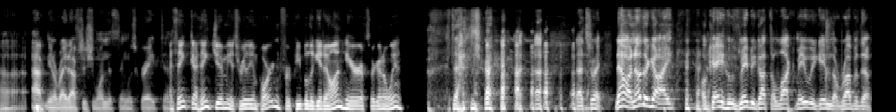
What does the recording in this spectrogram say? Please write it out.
uh, you know, right after she won this thing was great. I think, I think, Jimmy, it's really important for people to get on here if they're going to win. That's right. That's right. Now another guy, okay, who's maybe got the luck. Maybe we gave him the rub of the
